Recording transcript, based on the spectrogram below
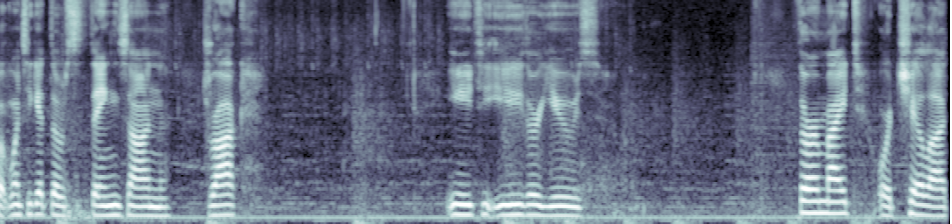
But once you get those things on Drock, you need to either use thermite or chilla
